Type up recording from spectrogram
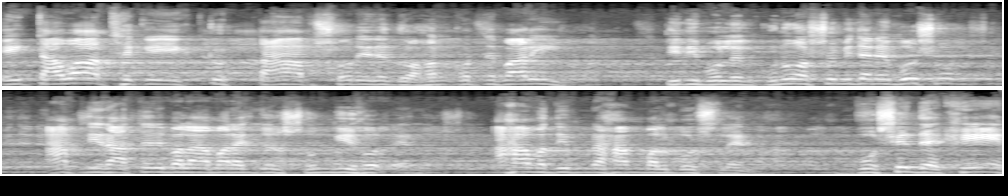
এই তাওয়া থেকে একটু তাপ শরীরে গ্রহণ করতে পারি? তিনি বললেন, কোনো অসুবিধা নেই, বসুন। আপনি রাতের বেলা আমার একজন সঙ্গী হলেন। আহমদ ইবনে হাম্বাল বসলেন। বসে দেখেন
